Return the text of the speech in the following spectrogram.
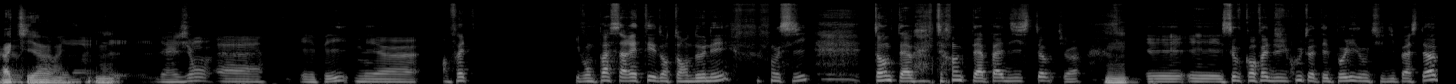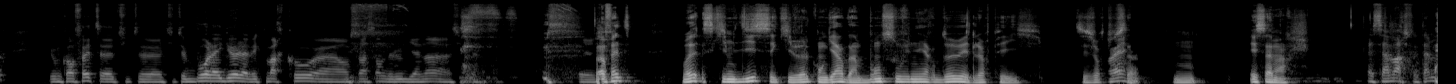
Raikia, ouais. Mm. les, les, régions et les pays. Mais en fait, ils vont pas s'arrêter d'en t'en donner aussi tant que tu n'as pas dit stop tu vois mmh. et, et, sauf qu'en fait du coup toi tu es poli donc tu dis pas stop donc en fait euh, tu te, tu te bourres la gueule avec Marco euh, en plein centre de Ljubljana euh, en fait ouais, ce qu'ils me disent c'est qu'ils veulent qu'on garde un bon souvenir d'eux et de leur pays c'est surtout ça mmh. et ça marche et ça marche totalement,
